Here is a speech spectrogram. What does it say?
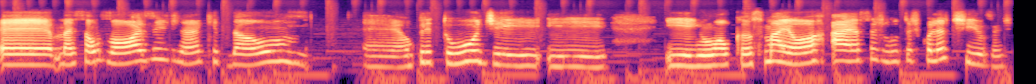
é, mas são vozes né, que dão é, amplitude e, e um alcance maior a essas lutas coletivas.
